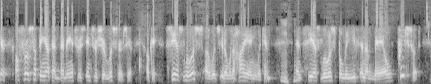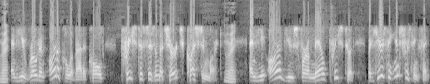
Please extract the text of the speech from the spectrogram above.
Here, I'll throw something out that, that may interest, interest your listeners here. Okay, C.S. Lewis uh, was, you know, was a high Anglican, and C.S. Lewis believed in a male priesthood, Right. and he wrote an article about it called "Priestesses in the Church?" Question mark. Right. And he argues for a male priesthood. But here's the interesting thing:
